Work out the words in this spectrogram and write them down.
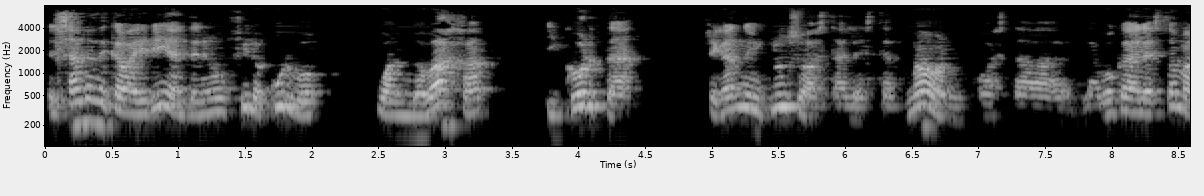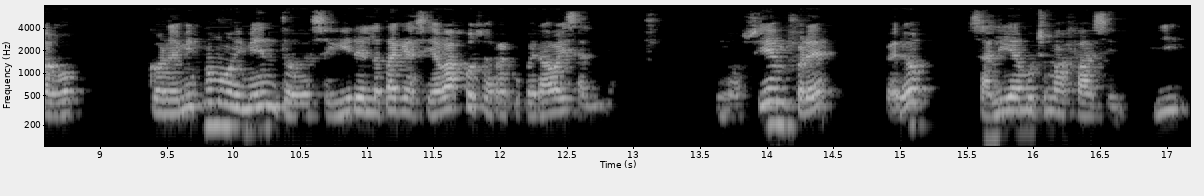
El sable de caballería, al tener un filo curvo, cuando baja y corta, llegando incluso hasta el esternón o hasta la boca del estómago, con el mismo movimiento de seguir el ataque hacia abajo se recuperaba y salía. No siempre, pero salía mucho más fácil y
